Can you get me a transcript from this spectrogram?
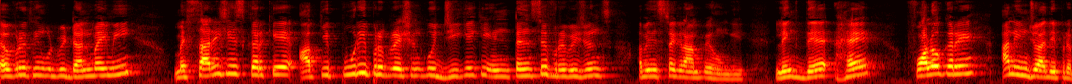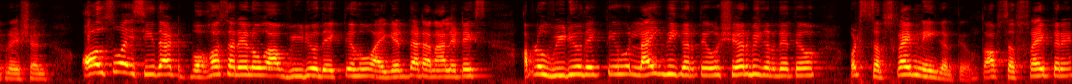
everything would be done by me मैं सारी चीज़ करके आपकी पूरी प्रिपरेशन को जीके की इंटेंसिव रिविजन अब इंस्टाग्राम पे होंगी। लिंक दे, है। फॉलो करें and enjoy the preparation also I see that बहुत सारे लोग आप वीडियो देखते हो आई गेट दैट एनालिटिक्स आप लोग वीडियो देखते हो लाइक भी करते हो शेयर भी कर देते हो बट सब्सक्राइब नहीं करते हो। तो आप सब्सक्राइब करें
